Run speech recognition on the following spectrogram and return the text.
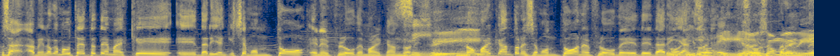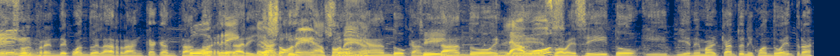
o sea, a mí lo que me gusta de este tema es que eh, Daddy Yankee se montó en el flow de Mark Anthony. Sí. Sí. No Mark Anthony se montó en el flow de, de Daddy No, y, Yankee. so-. Y lo hizo muy sorprende- bien. Sorprende cuando él arranca cantando Correcto. este Daddy Yankee. sonea, sonea. Soneando, cantando, este, La voz. suavecito. Y viene Marc Anthony cuando entra,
